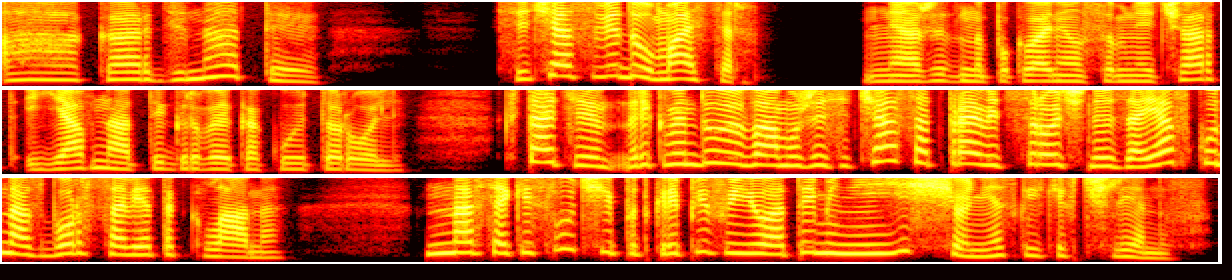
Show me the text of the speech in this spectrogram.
«А координаты...» «Сейчас веду, мастер!» Неожиданно поклонился мне Чарт, явно отыгрывая какую-то роль. «Кстати, рекомендую вам уже сейчас отправить срочную заявку на сбор совета клана, на всякий случай подкрепив ее от имени еще нескольких членов».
